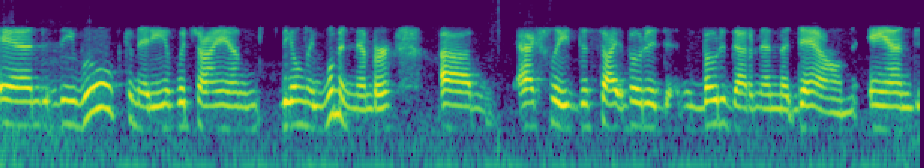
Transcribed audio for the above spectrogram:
And the Rules Committee, of which I am the only woman member, um, actually decided voted voted that amendment down, and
